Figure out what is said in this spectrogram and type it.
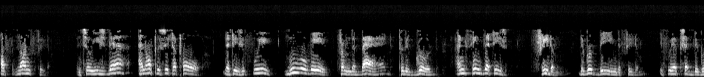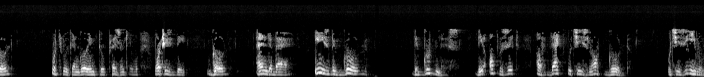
of non freedom? And so, is there an opposite at all? That is, if we move away from the bad to the good and think that is freedom, the good being the freedom, if we accept the good, which we can go into presently, what is the good and the bad? Is the good, the goodness, the opposite of that which is not good, which is evil,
